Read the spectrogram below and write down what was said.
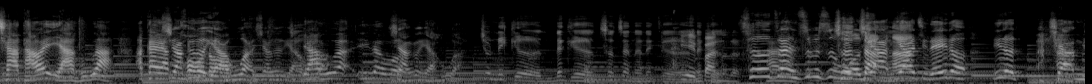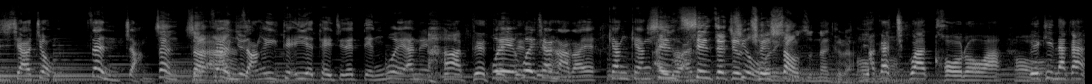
车头的亚虎啊，啊，该要下个雅虎啊，下个亚虎啊，伊个下个雅虎啊，就那个那个车站的那个夜班的。车站是不是？我压压一个迄个迄个车，不是车长，站长，站长，站长伊摕伊摕一个电话安尼，火火车哪来？锵锵，现现在就吹哨子那个了。啊，甲一寡苦路啊，要去那个人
